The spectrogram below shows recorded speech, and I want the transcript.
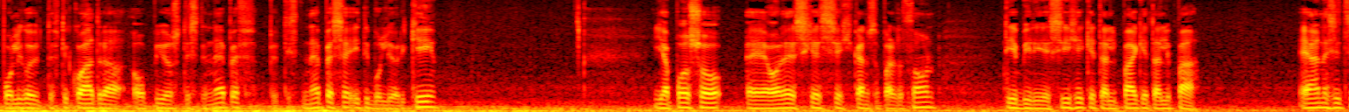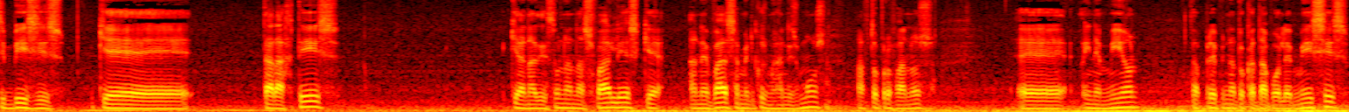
πολύ γοητευτικό άντρα ο οποίος της την, την έπεσε ή την πολιορκή, για πόσο ε, ωραίες σχέσεις έχει κάνει στο παρελθόν, τι εμπειρίες είχε κτλ. κτλ. Εάν εσύ τσιμπήσεις και ταραχτείς και αναδυθούν ανασφάλειες και ανεβάσεις αμυντικούς μηχανισμούς, αυτό προφανώς ε, είναι μείον, θα πρέπει να το καταπολεμήσεις,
